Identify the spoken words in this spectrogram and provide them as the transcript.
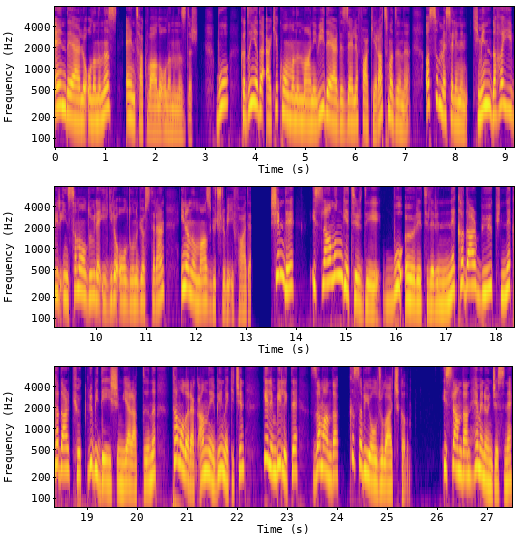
en değerli olanınız en takvalı olanınızdır. Bu kadın ya da erkek olmanın manevi değerde zerre fark yaratmadığını, asıl meselenin kimin daha iyi bir insan olduğuyla ilgili olduğunu gösteren inanılmaz güçlü bir ifade. Şimdi İslam'ın getirdiği bu öğretilerin ne kadar büyük, ne kadar köklü bir değişim yarattığını tam olarak anlayabilmek için gelin birlikte zamanda kısa bir yolculuğa çıkalım. İslam'dan hemen öncesine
